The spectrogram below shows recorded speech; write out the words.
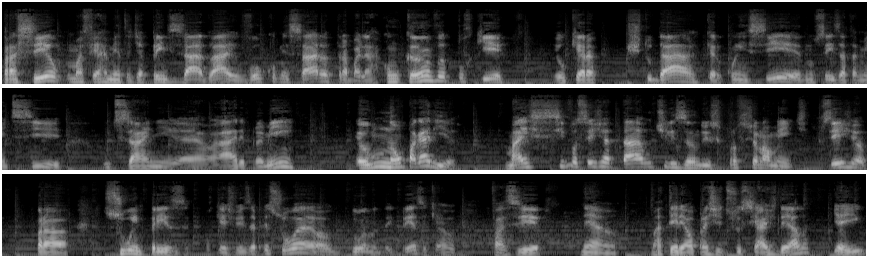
para ser uma ferramenta de aprendizado, ah, eu vou começar a trabalhar com Canva porque eu quero estudar, quero conhecer, não sei exatamente se o design é a área para mim, eu não pagaria. Mas se você já está utilizando isso profissionalmente, seja para sua empresa, porque às vezes a pessoa é o dono da empresa, quer fazer né, material para as redes sociais dela, e aí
